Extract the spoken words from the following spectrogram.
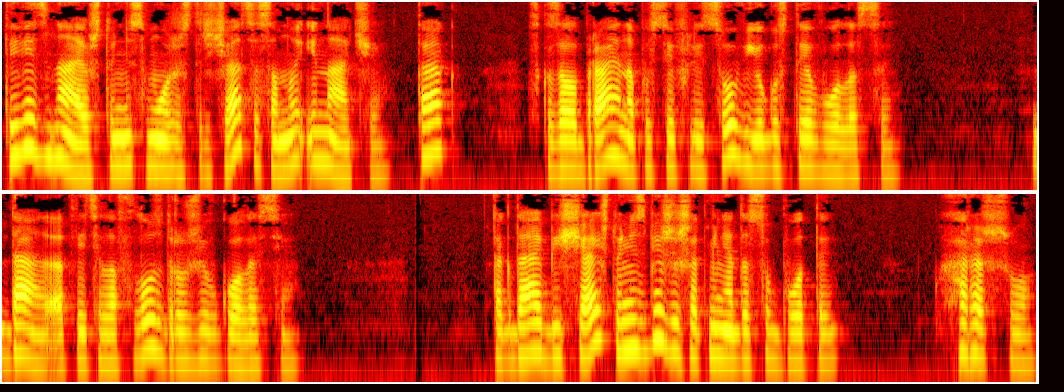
«Ты ведь знаешь, что не сможешь встречаться со мной иначе, так?» – сказал Брайан, опустив лицо в ее густые волосы. «Да», – ответила Фло с дрожью в голосе. «Тогда обещай, что не сбежишь от меня до субботы». «Хорошо».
